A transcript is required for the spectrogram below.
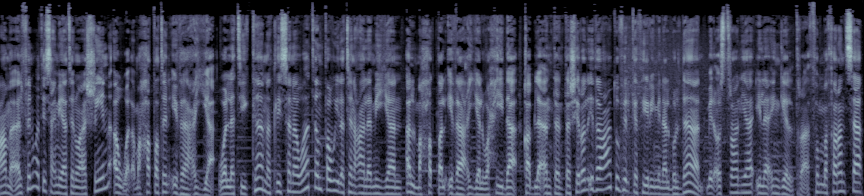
عام 1920 أول محطة إذاعية والتي كانت لسنوات طويلة عالميا المحطة الإذاعية الوحيدة. قبل أن تنتشر الإذاعات في الكثير من البلدان من أستراليا إلى إنجلترا ثم فرنسا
